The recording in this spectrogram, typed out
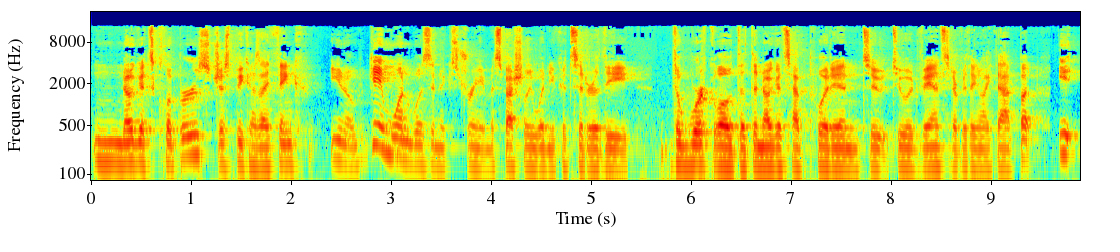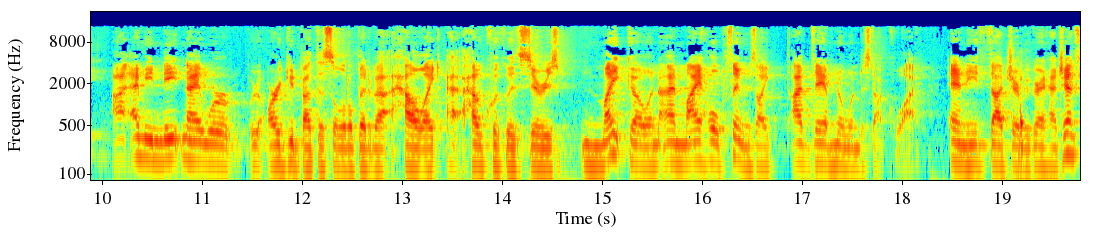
Nuggets Clippers just because I think you know game one was an extreme, especially when you consider the the workload that the Nuggets have put in to to advance and everything like that. But it, I, I mean, Nate and I were, were, argued about this a little bit about how like how quickly the series might go, and, and my whole thing was like I, they have no one to stop Kawhi and he thought Jerami Grant had a chance.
